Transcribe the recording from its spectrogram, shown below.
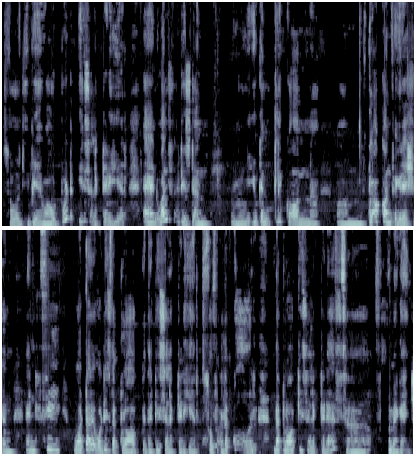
So GPIO output is selected here. And once that is done um, you can click on um, clock configuration and see what are what is the clock that is selected here. So for the core the clock is selected as uh, 4 megahertz.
